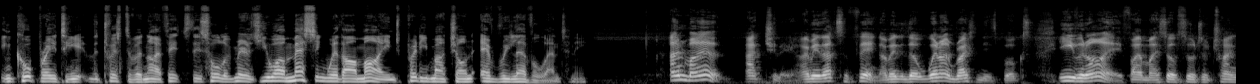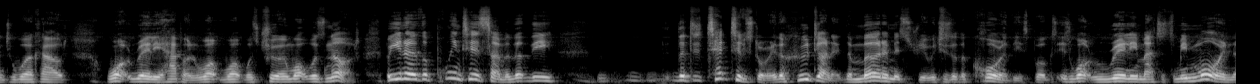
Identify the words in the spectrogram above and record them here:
incorporating it in the twist of a knife, it's this hall of mirrors. You are messing with our mind pretty much on every level, Anthony. And my own actually. I mean, that's the thing. I mean, the, when I'm writing these books, even I find myself sort of trying to work out what really happened, what what was true and what was not. But you know, the point is, Simon, that the the detective story, the whodunit, the murder mystery, which is at the core of these books, is what really matters to me more in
